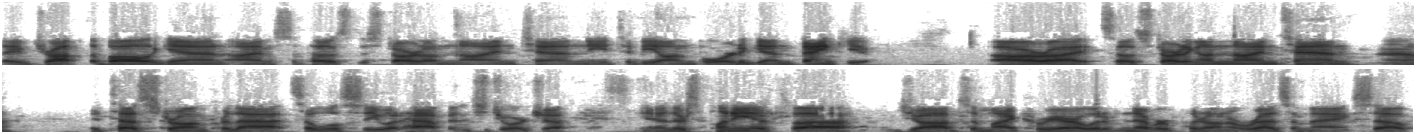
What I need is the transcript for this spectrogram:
they've dropped the ball again. I'm supposed to start on 910, need to be on board again. Thank you. All right. So starting on 910, eh, it tests strong for that. So we'll see what happens, Georgia. You know, there's plenty of uh, jobs in my career I would have never put on a resume. So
